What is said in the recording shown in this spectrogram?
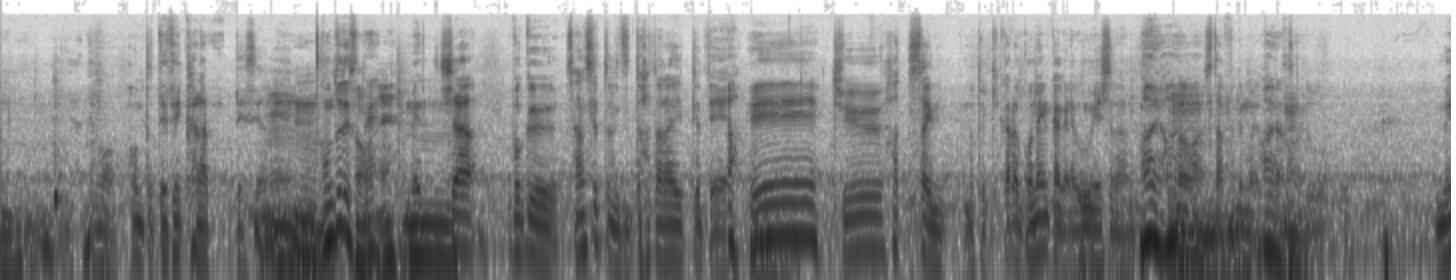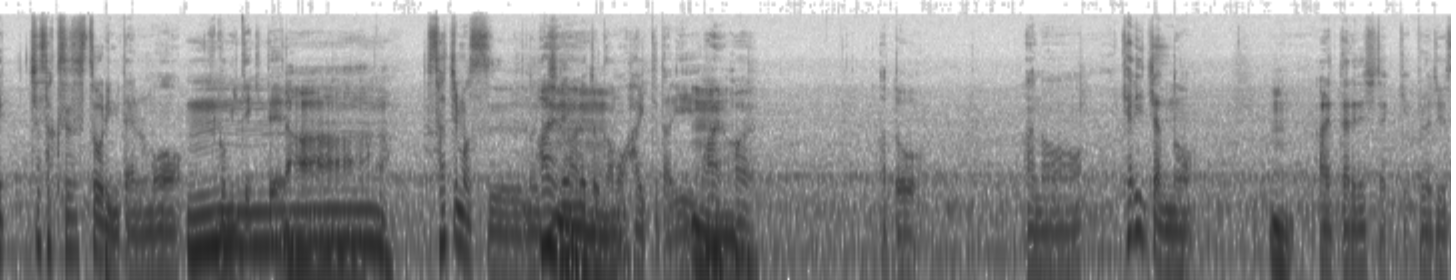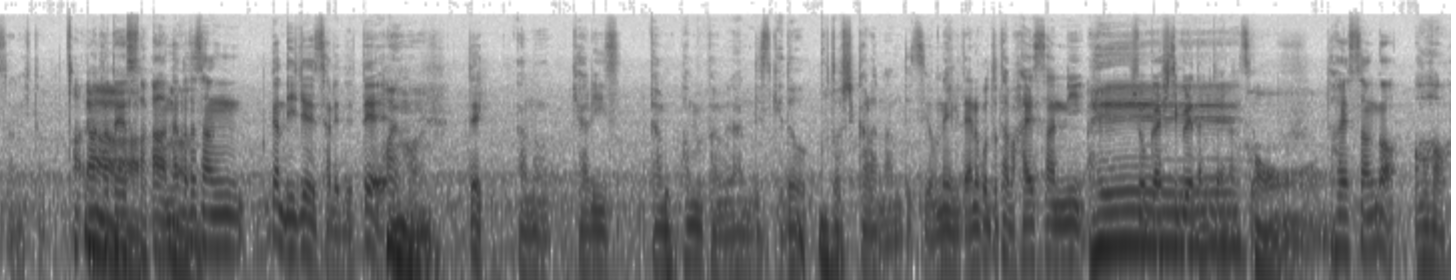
やでも本当出てからですようね、ん、本当ですね。そうめっちゃ僕サンセットでずっと働いててあへえ18歳の時から5年間ぐらい運営してたの、はいはい。はいのスタッフでもやってたんですけど、はめっちゃサクセスストーリーみたいなのもうん。結構見てきてあサチモスの1年目とかも入ってたり、あとあのキャリーちゃんのうん。あれ誰でしたっけ？プロデューサーの人。あ中田あ中田さん。が DJ されてて、はいはい。であのキャリーズパムパムパムなんですけど今年からなんですよねみたいなことを多分林さんに紹介してくれたみたいなんですよ。ほで林さんが「ああ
